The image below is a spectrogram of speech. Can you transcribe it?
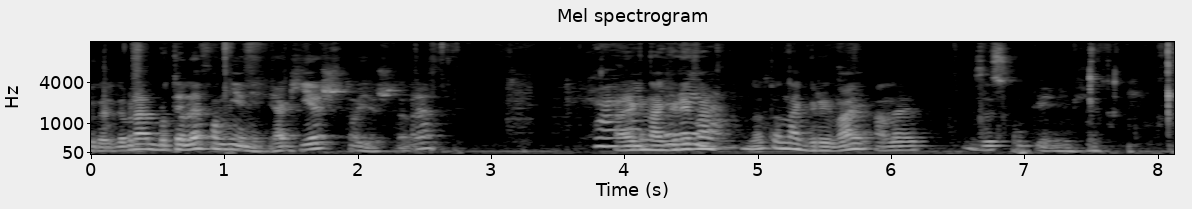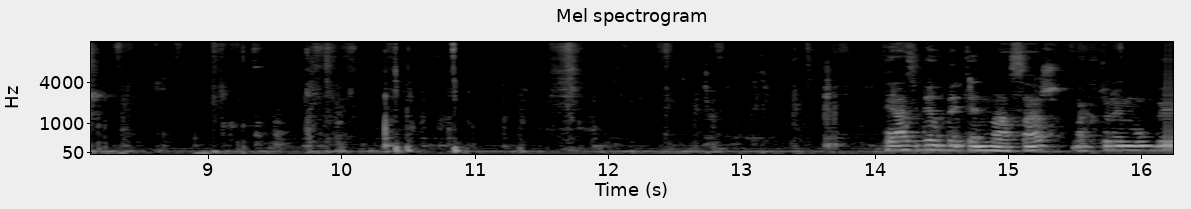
Po- tak, dobra? Bo telefon nie, nie. Jak jesz, to jesz, dobra? A jak nagrywa, no to nagrywaj, ale ze skupieniem się. Teraz byłby ten masaż, na którym mógłby...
